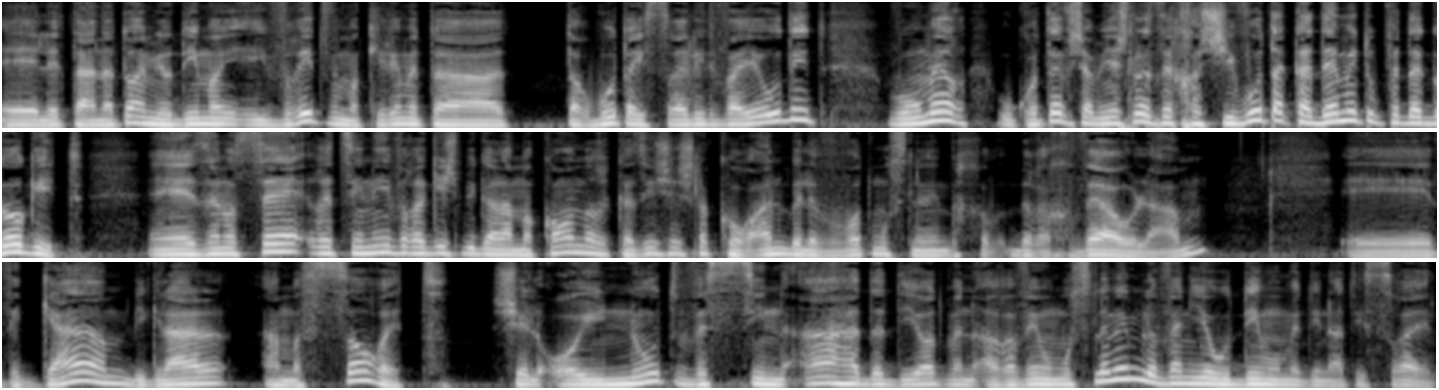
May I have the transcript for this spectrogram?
אה, לטענתו הם יודעים עברית ומכירים את ה... התרבות הישראלית והיהודית, והוא אומר, הוא כותב שם, יש לזה חשיבות אקדמית ופדגוגית. אה, זה נושא רציני ורגיש בגלל המקום המרכזי שיש לקוראן בלבבות מוסלמים ברחבי העולם, וגם בגלל המסורת של עוינות ושנאה הדדיות בין ערבים ומוסלמים לבין יהודים ומדינת ישראל.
